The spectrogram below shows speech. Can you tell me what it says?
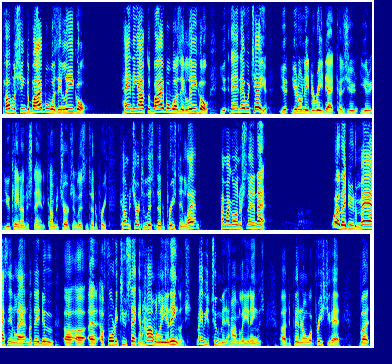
publishing the Bible was illegal. Handing out the Bible was illegal. You, and they would tell you, you, you don't need to read that because you, you, you can't understand it. Come to church and listen to the priest. Come to church and listen to the priest in Latin? How am I going to understand that? Well, they do the Mass in Latin, but they do uh, uh, a 42 second homily in English, maybe a two minute homily in English, uh, depending on what priest you had. But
